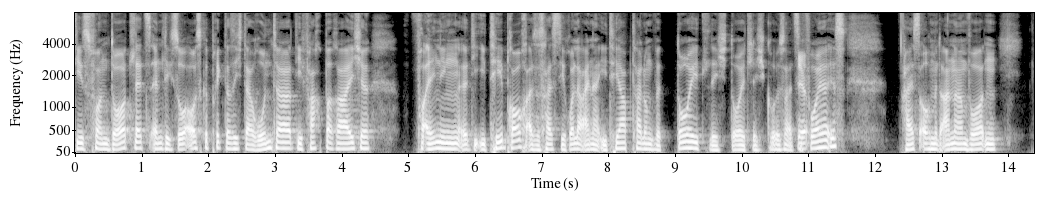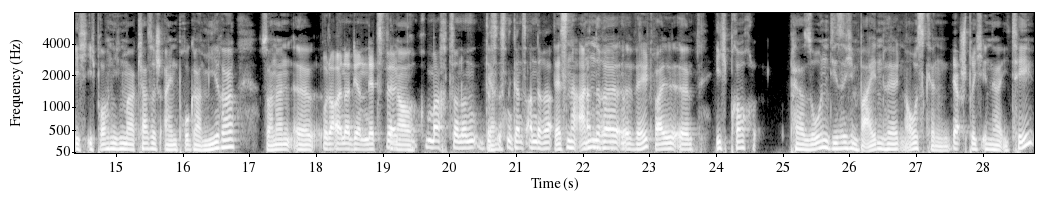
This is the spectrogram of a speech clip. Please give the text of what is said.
die ist von dort letztendlich so ausgeprägt, dass ich darunter die Fachbereiche vor allen Dingen äh, die IT braucht. Also das heißt, die Rolle einer IT-Abteilung wird deutlich, deutlich größer, als sie ja. vorher ist. Heißt auch mit anderen Worten, ich, ich brauche nicht mal klassisch einen Programmierer, sondern äh, oder einer, der ein Netzwerk genau, macht, sondern das ja. ist eine ganz andere. Das ist eine andere, andere ne? Welt, weil äh, ich brauche Personen, die sich in beiden Welten auskennen, ja. sprich in der IT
